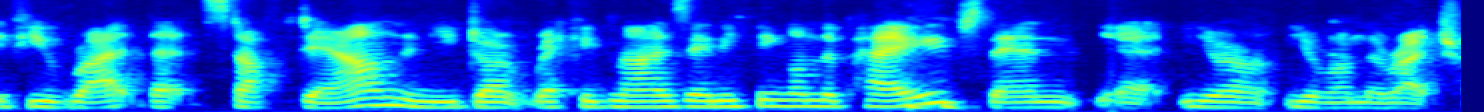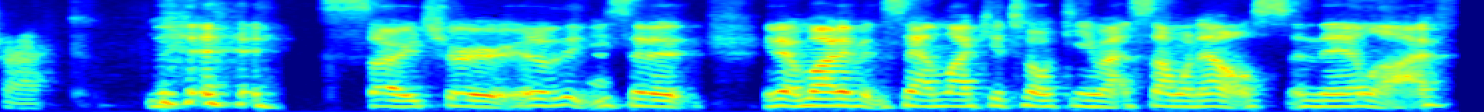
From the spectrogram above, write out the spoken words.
if you write that stuff down and you don't recognize anything on the page, then yeah, you're you're on the right track. so true. I think you said it. You know, it might even sound like you're talking about someone else in their life.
